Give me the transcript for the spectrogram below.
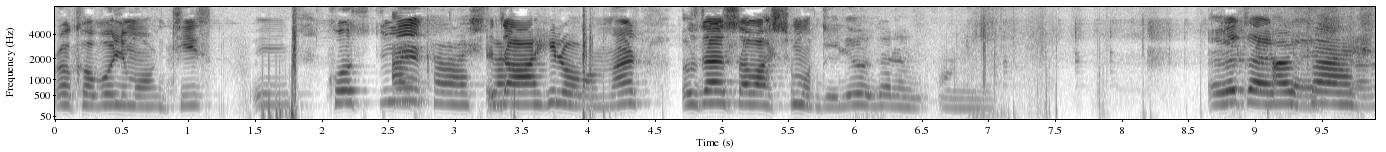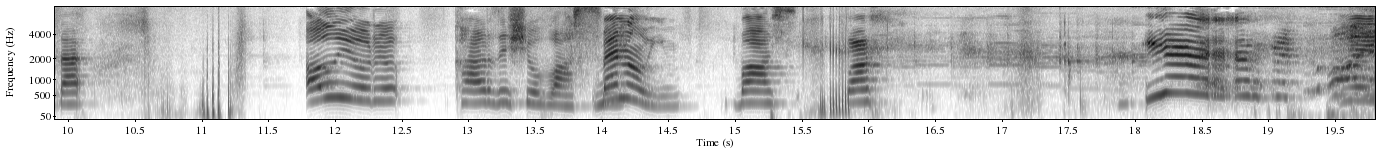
Rockabilly Mortis. E, Kostüme Arkadaşlar. dahil olanlar özel savaşçı modeli özel anime. Evet arkadaşlar. Arkadaşlar alıyorum. Kardeşi bassın. Ben alayım. bas bas. Ve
